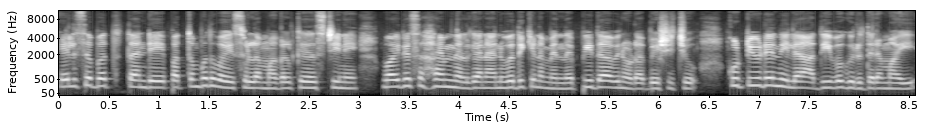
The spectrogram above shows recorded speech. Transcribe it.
എലിസബത്ത് തന്റെ പത്തൊമ്പത് വയസ്സുള്ള മകൾ കേസ്റ്റിനെ വൈദ്യസഹായം നൽകാൻ അനുവദിക്കണമെന്ന് പിതാവിനോട് അപേക്ഷിച്ചു. കുട്ടിയുടെ നില അതീവ ഗുരുതരമായി.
